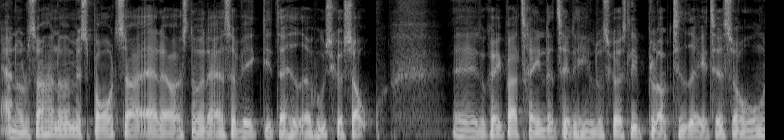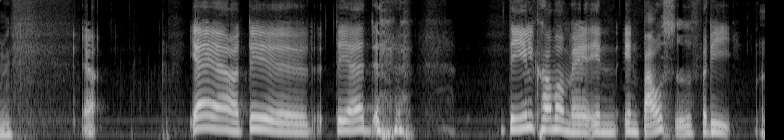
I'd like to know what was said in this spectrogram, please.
Ja. Og når du så har noget med sport, så er der også noget, der er så vigtigt, der hedder husk at sove. Øh, Du kan ikke bare træne dig til det hele. Du skal også lige blokke tid af til at sove. Ikke? Ja. Ja, ja, og det, det er... Det hele kommer med en, en bagside, fordi... Ja.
